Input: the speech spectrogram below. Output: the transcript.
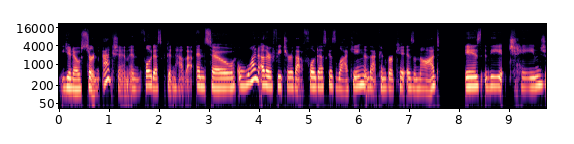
you know, certain action and Flodesk didn't have that. And so one other feature that Flodesk is lacking that ConvertKit is not is the change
